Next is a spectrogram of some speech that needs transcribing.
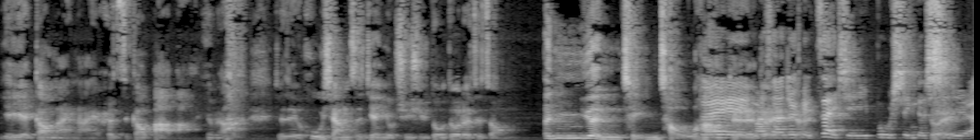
爷爷告奶奶，儿子告爸爸，有没有？就是互相之间有许许多多的这种。恩怨情仇哈，对对对，马上就可以再写一部新的戏了。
